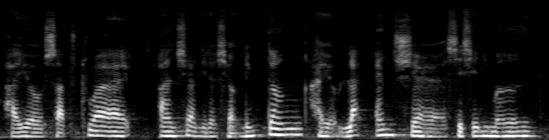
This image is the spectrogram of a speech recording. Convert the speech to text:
还有 subscribe，按下你的小铃铛，还有 like and share，谢谢你们。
